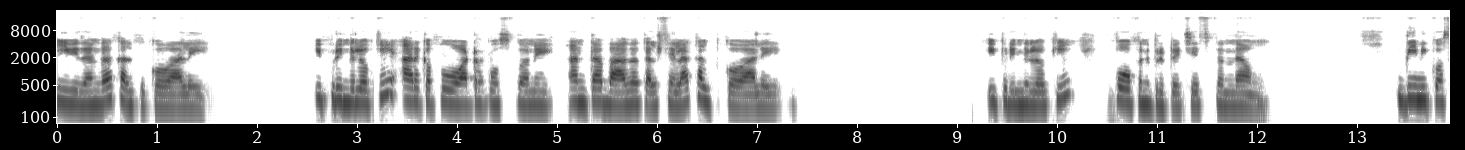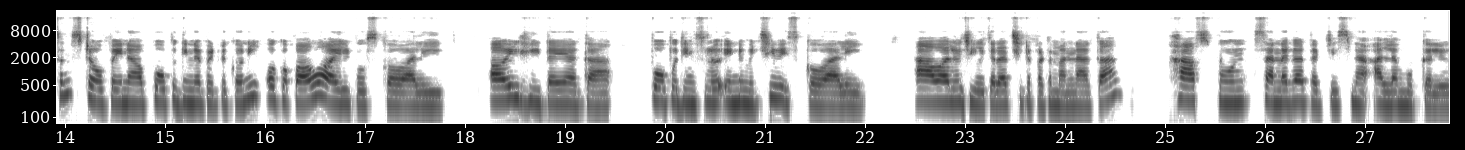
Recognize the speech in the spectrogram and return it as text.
ఈ విధంగా కలుపుకోవాలి. ఇప్పుడు ఇందులోకి అరకప్పు వాటర్ పోసుకొని అంతా బాగా కలిసేలా కలుపుకోవాలి. ఇప్పుడు ఇందులోకి పోపుని ప్రిపేర్ చేసుకుందాం. దీనికోసం స్టవ్ పైన పోపు గిన్నె పెట్టుకొని ఒక పావు ఆయిల్ పోసుకోవాలి. ఆయిల్ హీట్ అయ్యాక పోపు దినుసులు ఎండుమిర్చి వేసుకోవాలి. ఆవాలు, జీలకర్ర చిటపటమన్నాక హాఫ్ స్పూన్ సన్నగా కట్ చేసిన అల్లం ముక్కలు,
